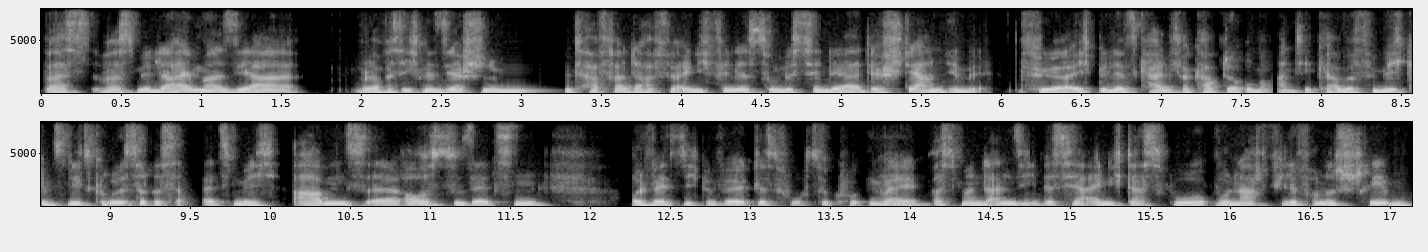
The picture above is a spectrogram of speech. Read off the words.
Was, was mir da immer sehr, oder was ich eine sehr schöne Metapher dafür eigentlich finde, ist so ein bisschen der, der Sternenhimmel. Für, ich bin jetzt kein verkappter Romantiker, aber für mich gibt es nichts Größeres, als mich abends äh, rauszusetzen und wenn es nicht bewölkt ist, hochzugucken, mhm. weil was man dann sieht, ist ja eigentlich das, wo, wonach viele von uns streben.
